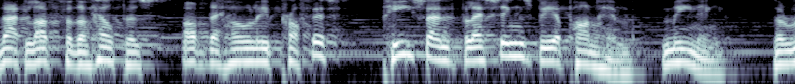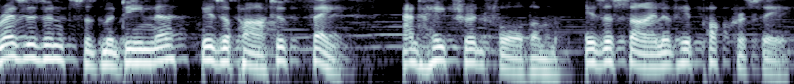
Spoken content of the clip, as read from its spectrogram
that love for the helpers, of the Holy Prophet, peace and blessings be upon him, meaning, the residents of Medina, is a part of faith, and hatred for them, is a sign of hypocrisy.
